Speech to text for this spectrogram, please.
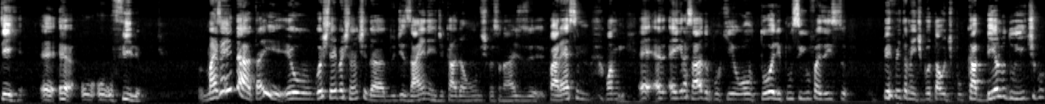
Ter é, é, o, o filho. Mas aí tá, tá aí. Eu gostei bastante da, do designer de cada um dos personagens. Parece uma. É, é, é, engraçado porque o autor ele conseguiu fazer isso perfeitamente. Botar o tipo, cabelo do Ichigo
